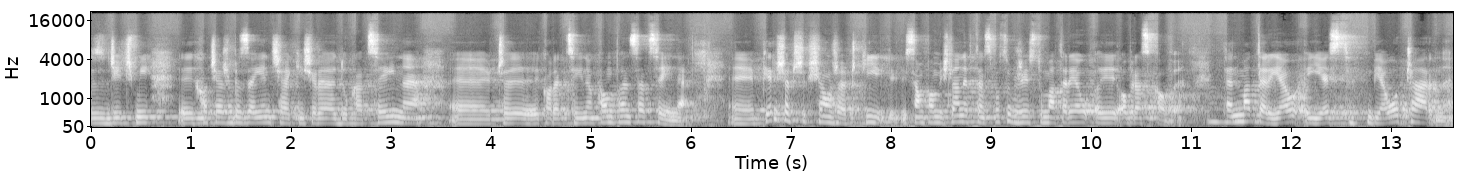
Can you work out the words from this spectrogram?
z dziećmi chociażby zajęcia jakieś reedukacyjne e, czy korekcyjno-kompensacyjne. E, Pierwsze trzy książeczki są pomyślane w ten sposób, że jest tu materiał e, obrazkowy. Ten materiał jest biało-czarny,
